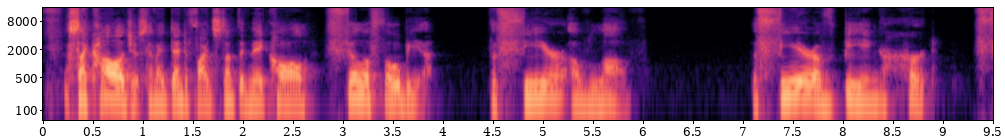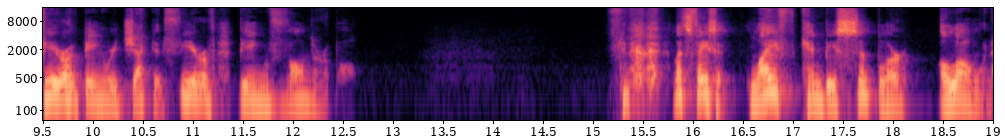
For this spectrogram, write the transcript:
Psychologists have identified something they call philophobia, the fear of love, the fear of being hurt, fear of being rejected, fear of being vulnerable. Let's face it, life can be simpler alone.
